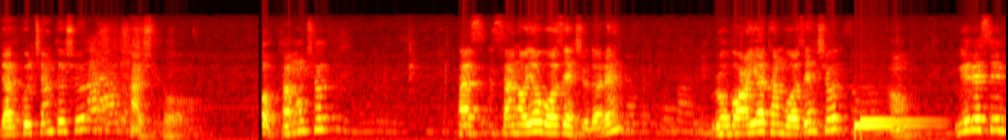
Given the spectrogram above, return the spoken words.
در کل چند تا شد؟ هشت تا تمام شد؟ پس سنایا واضح شد داره؟ رباعیات هم واضح شد؟ می‌رسیم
